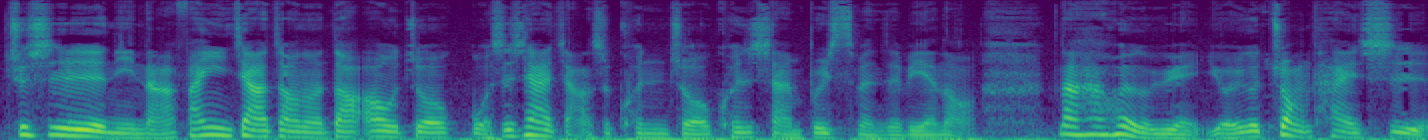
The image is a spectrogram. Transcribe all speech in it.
就是你拿翻译驾照呢到澳洲，我是现在讲的是昆州、昆山、Brisbane 这边哦，那它会有原有一个状态是。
